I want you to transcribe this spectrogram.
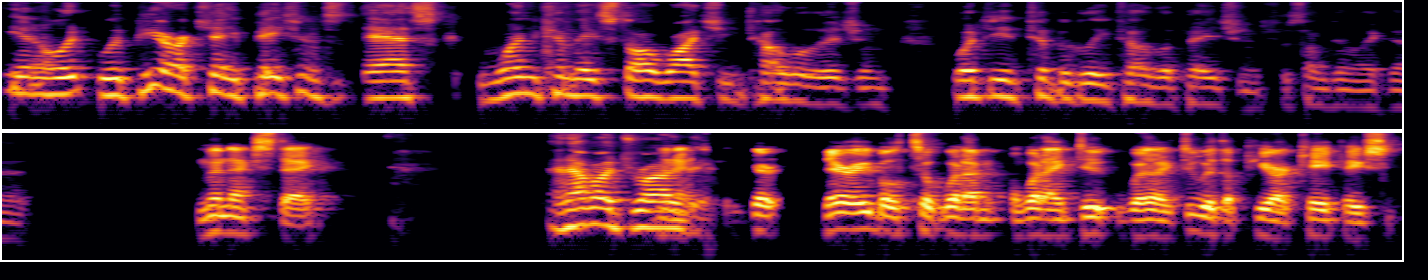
you know, with, PRK, patients ask, when can they start watching television? What do you typically tell the patient for something like that? The next day. And how about driving? They're, they're able to what I'm what I do what I do with a PRK patient.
